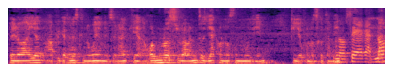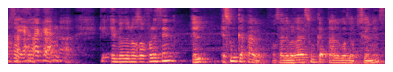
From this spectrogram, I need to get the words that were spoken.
pero hay aplicaciones que no voy a mencionar que a lo mejor nuestros rabanitos ya conocen muy bien, que yo conozco también. No se hagan, no se hagan. en donde nos ofrecen, el, es un catálogo, o sea, de verdad es un catálogo de opciones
